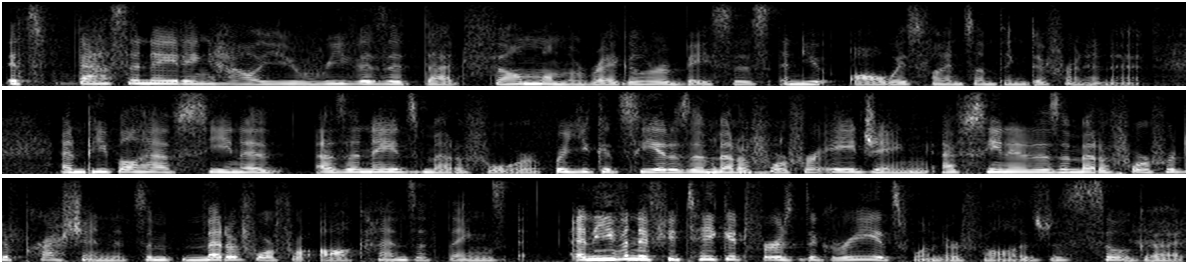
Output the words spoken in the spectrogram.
it's fascinating how you revisit that film on the regular basis, and you always find something different in it. And people have seen it as an AIDS metaphor, but you could see it as a metaphor for aging. I've seen it as a metaphor for depression. It's a metaphor for all kinds of things. And even if you take it first degree, it's wonderful. It's just so good.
